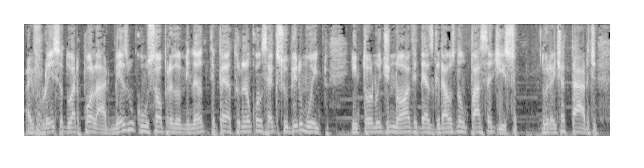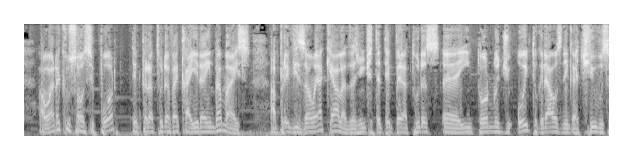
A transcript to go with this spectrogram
A influência do ar polar, mesmo com o sol predominando, a temperatura não consegue subir muito. Em torno de 9, 10 graus não passa disso durante a tarde. A hora que o sol se pôr, a temperatura vai cair ainda mais. A previsão é aquela da gente ter temperaturas eh, em torno de 8 graus negativos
